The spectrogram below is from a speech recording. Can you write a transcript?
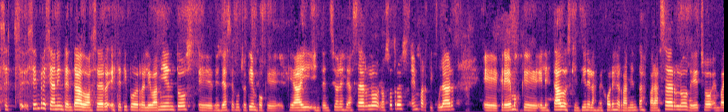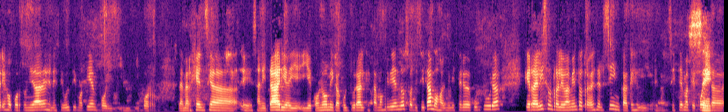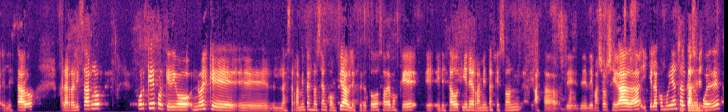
siempre se han intentado hacer este tipo de relevamientos eh, desde hace mucho tiempo que, hay intenciones de hacerlo. Nosotros en particular eh, creemos que el Estado es quien tiene las mejores herramientas para hacerlo. De hecho, en varias oportunidades en este último tiempo y por la emergencia eh, sanitaria y, económica, cultural que estamos viviendo, solicitamos al Ministerio de Cultura que realice un relevamiento a través del CINCA, que es el, sistema que cuenta el Estado, para realizarlo. ¿Por qué? Porque digo, no es que eh, las herramientas no sean confiables, pero todos sabemos que eh, el Estado tiene herramientas que son hasta de, mayor llegada y que la comunidad en tal caso puede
